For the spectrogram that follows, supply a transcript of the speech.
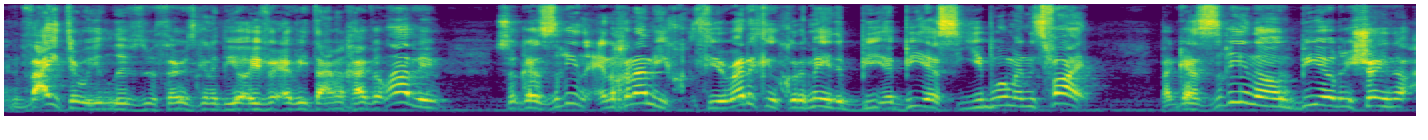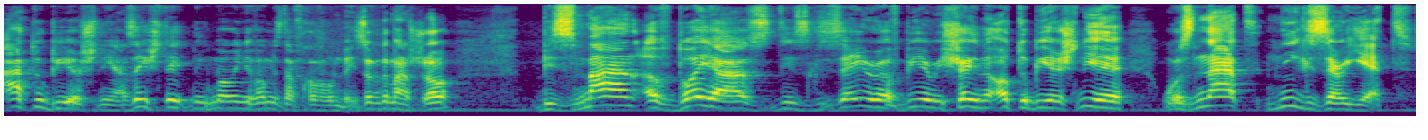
and weiter he lives with her is going to be over every time in chayv elavim. So gazrin and Ochanami theoretically could have made a, B, a BS yibum and it's fine. But gazrino bier rishayno atu bier shniya. Zeh steht in Gemara in Yevom is daf chavon beis. Zog the masho. Bisman of Boyaz, this gzeir of bier rishayno atu bier shniya was not nigzer yet.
